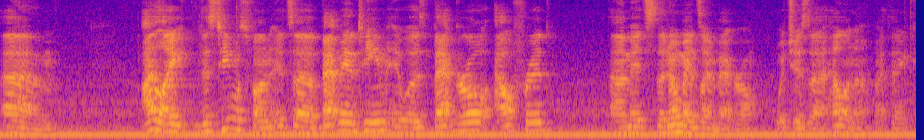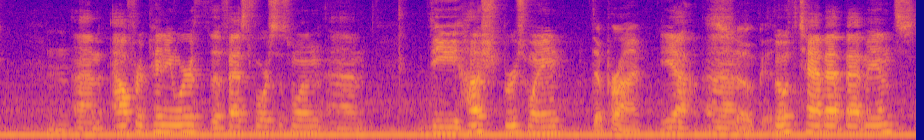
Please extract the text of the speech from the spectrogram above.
Um, I like this team was fun. It's a Batman team. It was Batgirl, Alfred. Um, it's the No Man's Land Batgirl, which is uh, Helena, I think. Mhm. Um, Alfred Pennyworth, the Fast Forces one. Um, the Hush Bruce Wayne. The Prime. Yeah. Um, So good. Both Tabat Batmans.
